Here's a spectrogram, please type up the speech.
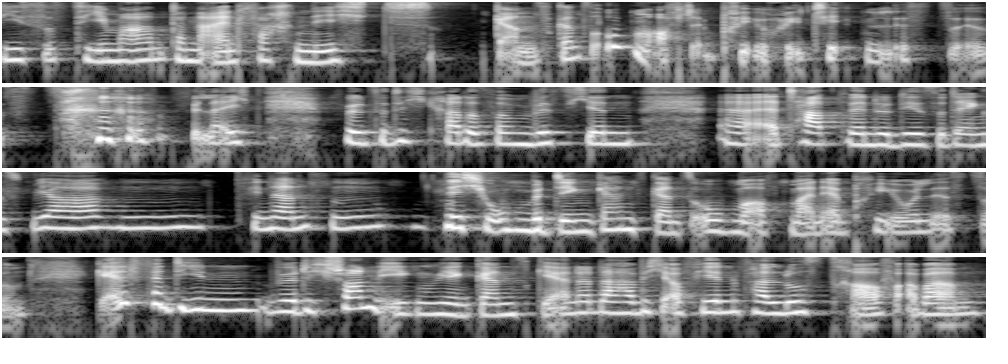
dieses Thema dann einfach nicht ganz, ganz oben auf der Prioritätenliste ist. Vielleicht fühlst du dich gerade so ein bisschen äh, ertappt, wenn du dir so denkst, ja, hm, Finanzen nicht unbedingt ganz, ganz oben auf meiner Prio-Liste. Geld verdienen würde ich schon irgendwie ganz gerne, da habe ich auf jeden Fall Lust drauf, aber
